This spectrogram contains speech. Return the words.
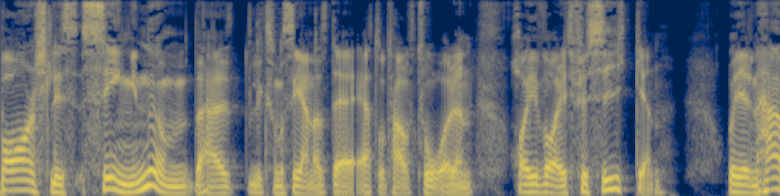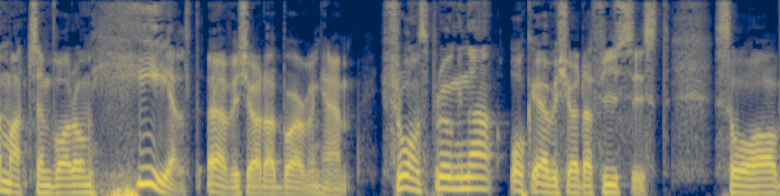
Barnsleys signum, det här liksom senaste ett och ett halvt, två åren, har ju varit fysiken. Och i den här matchen var de helt överkörda av Birmingham. Frånsprungna och överkörda fysiskt. Så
